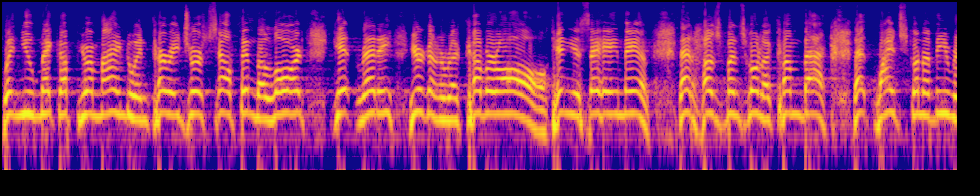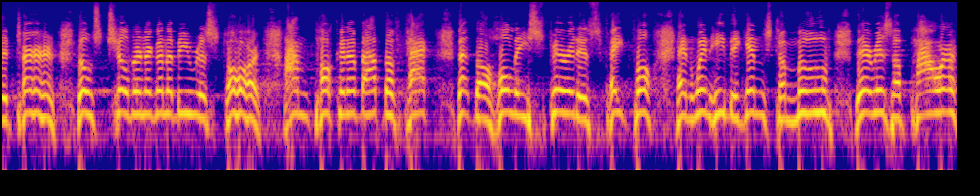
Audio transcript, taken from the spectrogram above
When you make up your mind to encourage yourself in the Lord, get ready. You're going to recover cover all. Can you say amen? That husband's going to come back. That wife's going to be returned. Those children are going to be restored. I'm talking about the fact that the Holy Spirit is faithful, and when He begins to move, there is a power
